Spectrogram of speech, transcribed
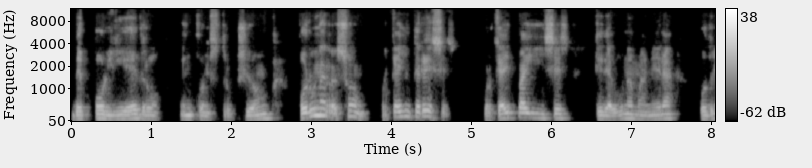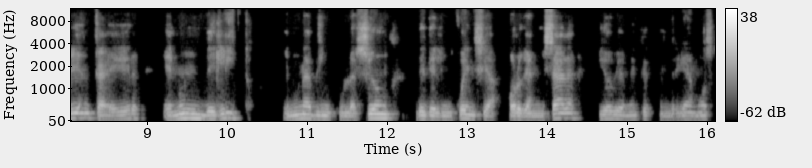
de poliedro en construcción por una razón, porque hay intereses, porque hay países que de alguna manera podrían caer en un delito, en una vinculación de delincuencia organizada y obviamente tendríamos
